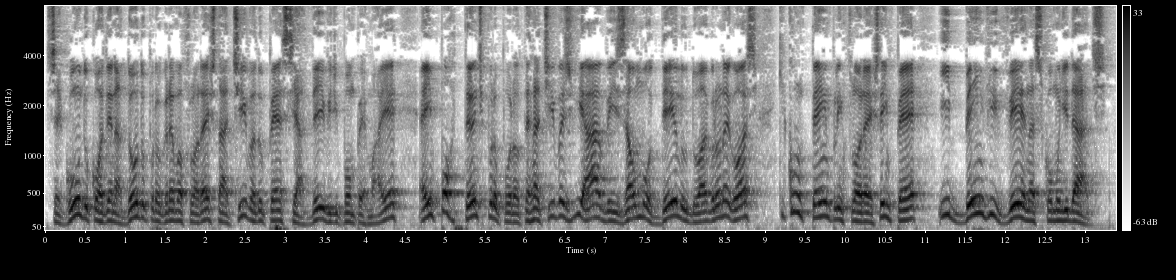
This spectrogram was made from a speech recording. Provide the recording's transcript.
Segundo o coordenador do programa Floresta Ativa do PSA, David Pompermayer, é importante propor alternativas viáveis ao modelo do agronegócio que contemplem floresta em pé e bem viver nas comunidades.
